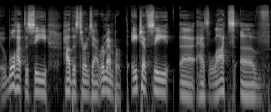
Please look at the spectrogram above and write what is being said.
we'll have to see how this turns out. Remember, the HFC uh, has lots of.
